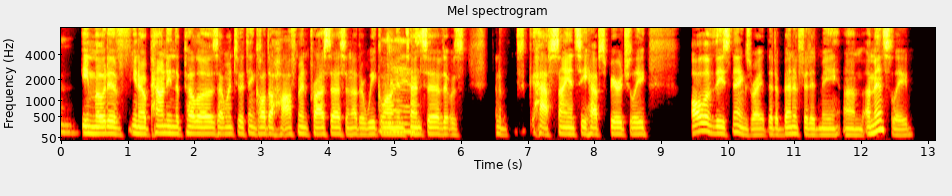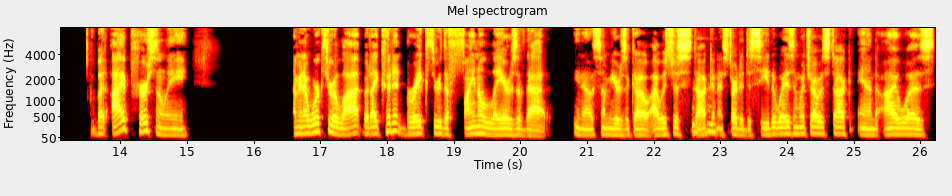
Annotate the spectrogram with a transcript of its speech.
mm. emotive, you know, pounding the pillows. I went to a thing called the Hoffman process, another week long nice. intensive that was kind of half sciency, half spiritually. All of these things, right, that have benefited me um, immensely. But I personally, I mean, I worked through a lot, but I couldn't break through the final layers of that. You know, some years ago, I was just stuck mm-hmm. and I started to see the ways in which I was stuck. And I was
